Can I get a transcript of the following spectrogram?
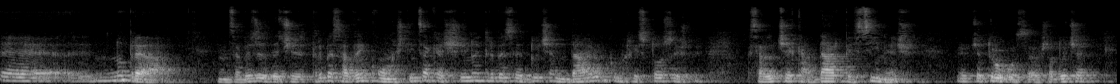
e, nu prea Înțelegeți? Deci trebuie să avem conștiința că și noi trebuie să ducem daruri cum Hristos își, să aduce ca dar pe sine și duce trupul să își aduce uh, uh,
